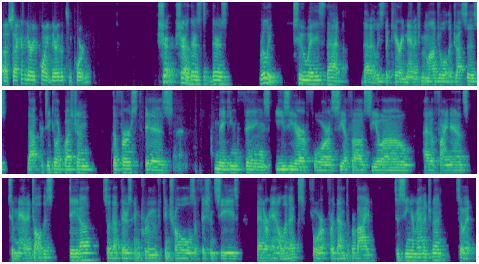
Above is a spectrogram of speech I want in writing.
a secondary point there that's important? Sure, sure. There's there's really two ways that that at least the carry management module addresses that particular question. The first is making things easier for CFO, COO, head of finance to manage all this data so that there's improved controls, efficiencies, better analytics for, for them to provide to senior management. So it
